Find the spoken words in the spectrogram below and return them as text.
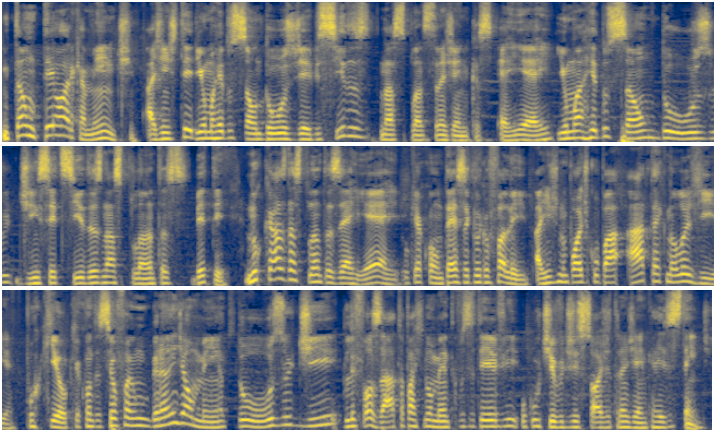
Então, teoricamente, a gente teria uma redução do uso de herbicidas nas plantas transgênicas RR e uma redução do uso de inseticidas nas plantas BT. No caso das plantas RR, o que acontece é aquilo que eu falei. A gente não pode culpar a tecnologia, porque o que aconteceu foi um grande aumento do uso de glifosato a partir do momento que você teve o cultivo de soja transgênica resistente.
